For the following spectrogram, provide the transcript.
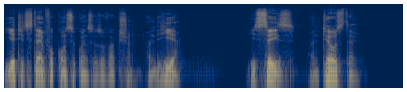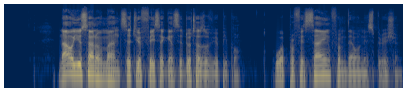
Yet it's time for consequences of action. And here, he says and tells them, Now, you son of man, set your face against the daughters of your people, who are prophesying from their own inspiration.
